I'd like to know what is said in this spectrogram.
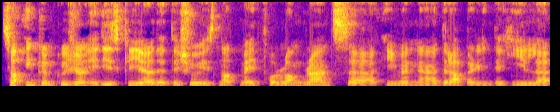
So in conclusion, it is clear that the shoe is not made for long runs. Uh, even uh, the rubber in the heel uh,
